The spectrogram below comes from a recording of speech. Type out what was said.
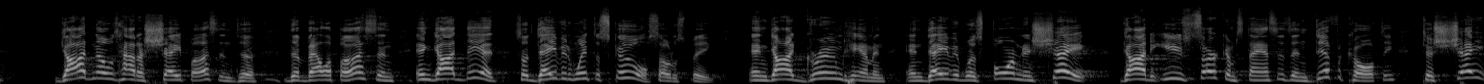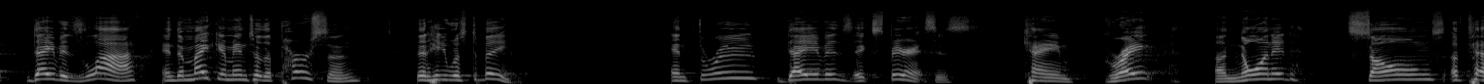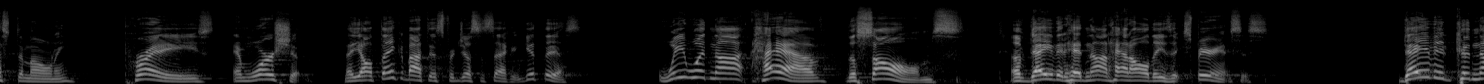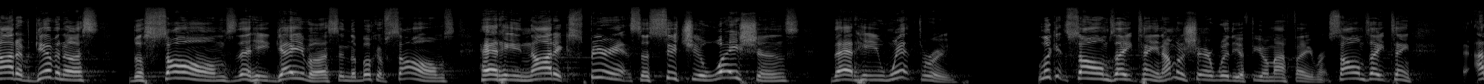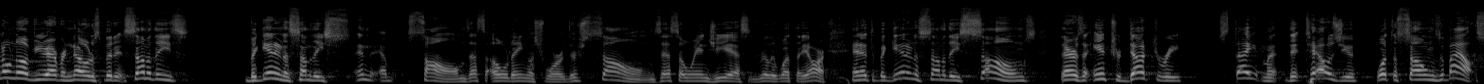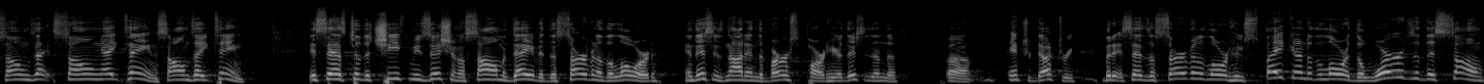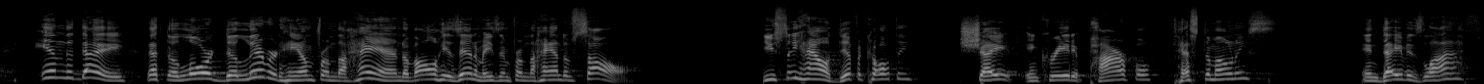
God knows how to shape us and to develop us, and, and God did. So David went to school, so to speak and God groomed him, and, and David was formed and shaped. God used circumstances and difficulty to shape David's life and to make him into the person that he was to be. And through David's experiences came great anointed songs of testimony, praise, and worship. Now, y'all think about this for just a second. Get this we would not have the Psalms of David had not had all these experiences. David could not have given us the Psalms that he gave us in the book of Psalms had he not experienced the situations that he went through. Look at Psalms 18. I'm going to share with you a few of my favorites. Psalms 18. I don't know if you ever noticed, but at some of these beginning of some of these uh, psalms that's an old english word they're songs s-o-n-g-s is really what they are and at the beginning of some of these songs there's an introductory statement that tells you what the song's about songs song 18 psalms 18 it says to the chief musician a psalm of david the servant of the lord and this is not in the verse part here this is in the uh, introductory, but it says, The servant of the Lord who spake unto the Lord the words of this song in the day that the Lord delivered him from the hand of all his enemies and from the hand of Saul. You see how difficulty shaped and created powerful testimonies in David's life?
